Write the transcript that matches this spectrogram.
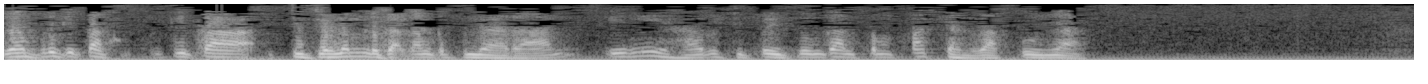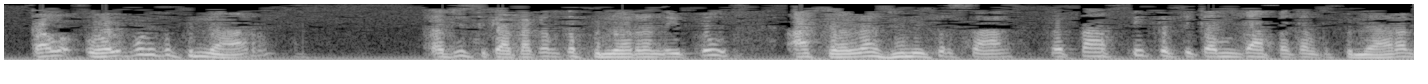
yang perlu kita kita di dalam menegakkan kebenaran ini harus diperhitungkan tempat dan waktunya. Kalau walaupun itu benar, tadi dikatakan kebenaran itu adalah universal, tetapi ketika menyampaikan kebenaran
